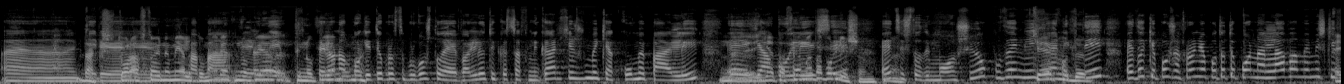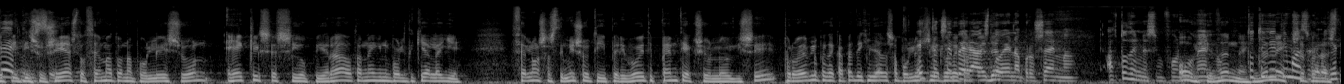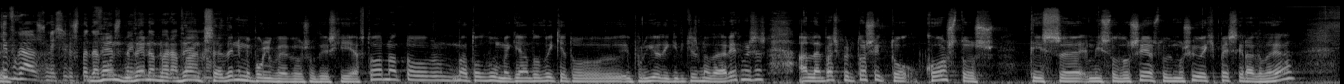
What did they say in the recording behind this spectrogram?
Ε, Εντάξει, κύριε τώρα αυτό είναι μια λεπτομέρεια την οποία. Δηλαδή, την οποία θέλω να πω, γιατί ο Πρωθυπουργός το έβαλε, ότι ξαφνικά αρχίζουμε και ακούμε πάλι ναι, ε, για, απολύσεις, Έτσι, ναι. στο δημόσιο που δεν είχε ανοιχτεί εδώ και πόσα χρόνια από τότε που αναλάβαμε εμείς κυβέρνηση. Επί της ουσίας, το θέμα των απολύσεων έκλεισε σιωπηρά όταν έγινε η πολιτική αλλαγή. Θέλω να σας θυμίσω ότι η περιβόητη πέμπτη αξιολόγηση προέβλεπε 15.000 απολύσεις για το 2015. Έχετε ξεπεράσει το ένα προς ένα. Αυτό δεν είναι συμφωνημένο. Όχι, δεν έχει. Τότε δεν γιατί, έχει μας, γιατί βγάζουν 1550 δεν, δεν, παραπάνω; Δεν, δεν είμαι πολύ βέβαιος ότι ισχύει αυτό. Να το, να το δούμε και να το δει και το Υπουργείο Διοικητικής Μεταρρύθμισης. Αλλά, εν πάση περιπτώσει, το κόστος της ε, μισθοδοσίας του δημοσίου έχει πέσει ραγδαία.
